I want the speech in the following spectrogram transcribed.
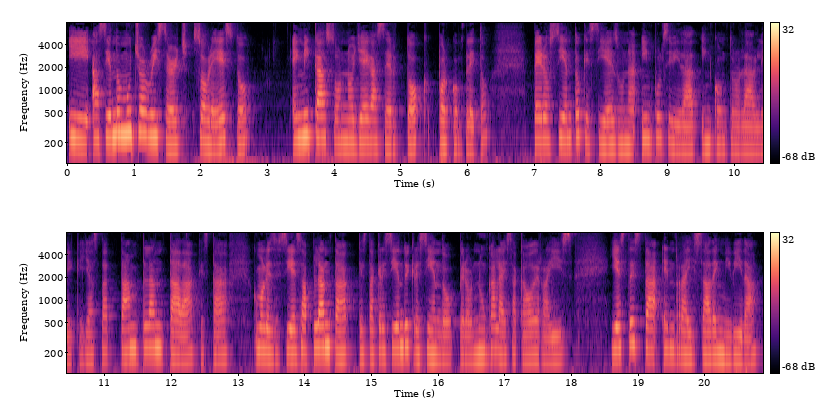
y haciendo mucho research sobre esto, En mi caso no llega a ser TOC por completo, pero siento que sí es una impulsividad incontrolable, que ya está tan plantada, que está, como les decía, esa planta que está creciendo y creciendo, pero nunca la he sacado de raíz, y esta está enraizada en mi vida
